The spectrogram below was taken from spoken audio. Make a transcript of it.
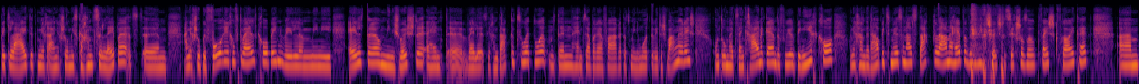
begleitet mich eigentlich schon mein ganzes Leben. Jetzt, ähm, eigentlich schon bevor ich auf die Welt gekommen bin, weil meine Eltern und meine Schwestern haben, äh, wollen sich einen Dackel zutun und dann haben sie aber erfahren, dass meine Mutter wieder schwanger ist und darum hat es dann keinen gegeben dafür bin ich gekommen und ich musste dann auch ein bisschen als Dackel anheben, weil meine Schwester sich schon so fest gefreut hat. Ähm,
